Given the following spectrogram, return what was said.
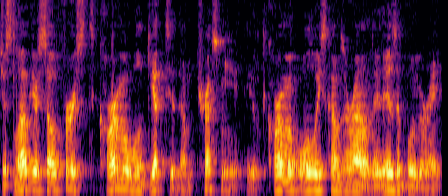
just love yourself first. Karma will get to them. Trust me. It, karma always comes around. It is a boomerang.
